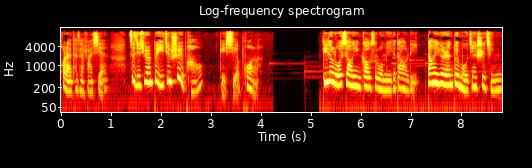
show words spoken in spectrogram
后来他才发现，自己居然被一件睡袍给胁迫了。狄德罗效应告诉了我们一个道理：当一个人对某件事情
